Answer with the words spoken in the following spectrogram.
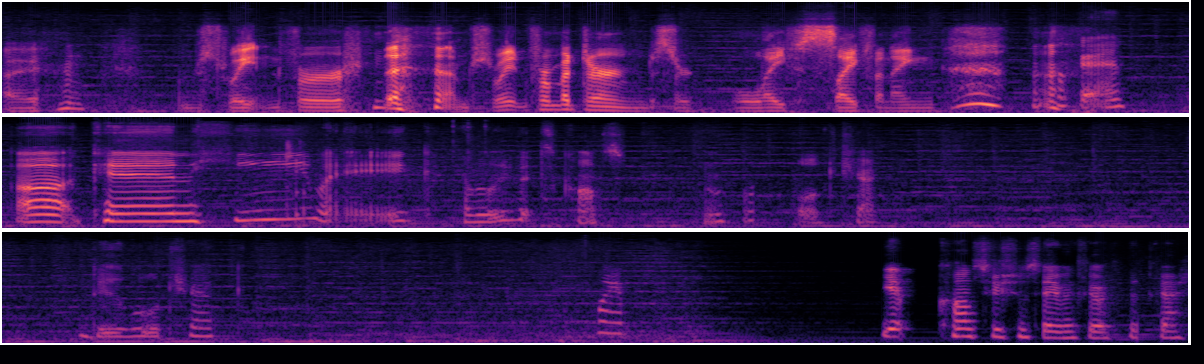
I, I'm just waiting for. I'm just waiting for my turn to start life siphoning. Okay. Uh, can he make? I believe it's constant. We'll check. Do a little check. Whap. Yep, Constitution saving throw for this guy,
